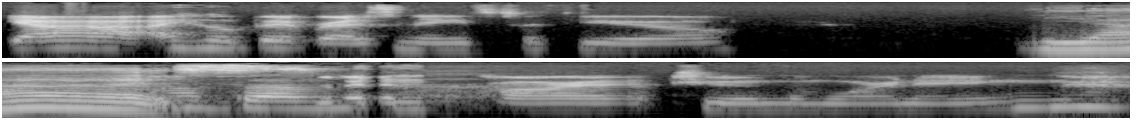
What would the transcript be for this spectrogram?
Yeah, I hope it resonates with you. Yes. Awesome. Do it in the car at two in the morning.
